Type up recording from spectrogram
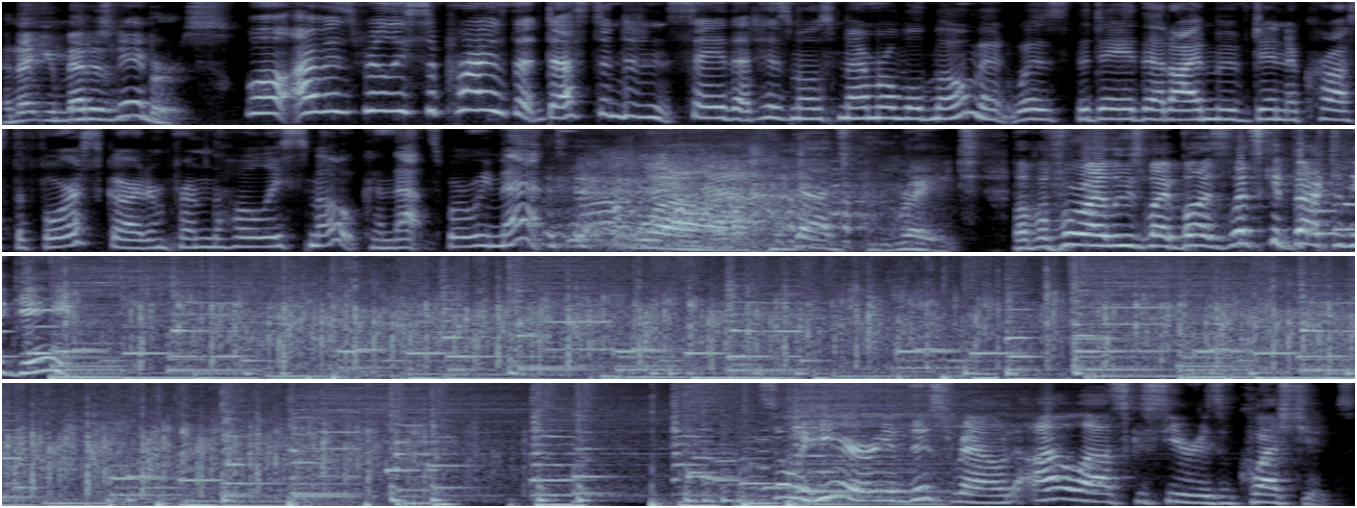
and that you met as neighbors. Well, I was really surprised that Dustin didn't say that his most memorable moment was the day that I moved in across the forest garden from the Holy Smoke, and that's where we met. Wow, that's great. But before I lose my buzz, let's get back to the game. Here in this round, I'll ask a series of questions.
